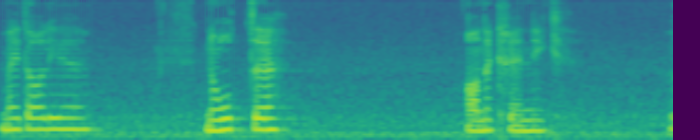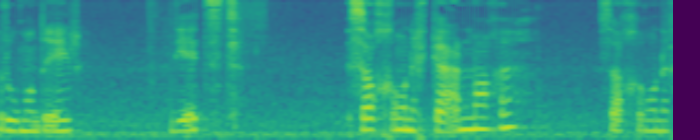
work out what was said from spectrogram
Medaillen, Noten, Anerkennung, Ruhm und Ehre. Und jetzt Sachen, die ich gerne mache, Sachen, die, ich,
